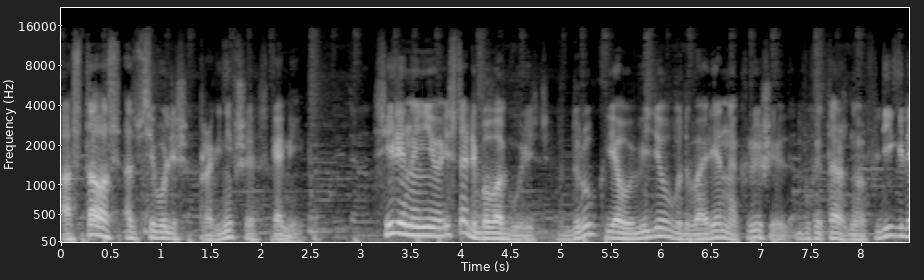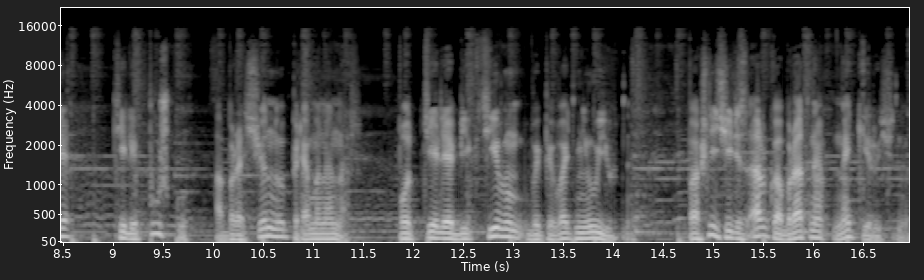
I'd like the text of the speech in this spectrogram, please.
Осталась от всего лишь прогнившая скамейка. Сели на нее и стали балагурить. Вдруг я увидел во дворе на крыше двухэтажного флигеля телепушку, обращенную прямо на нас. Под телеобъективом выпивать неуютно. Пошли через арку обратно на Кирочную.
